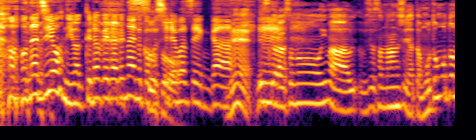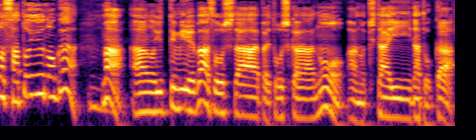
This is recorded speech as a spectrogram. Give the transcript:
同じようには比べられないのかもしれませんが。そうそうね。ですから、その、今、内田さんの話にあったもともとの差というのが、うん、まあ、あの、言ってみれば、そうした、やっぱり投資家の、あの、期待だとか、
